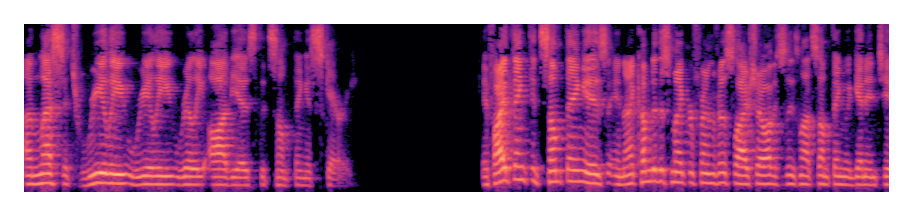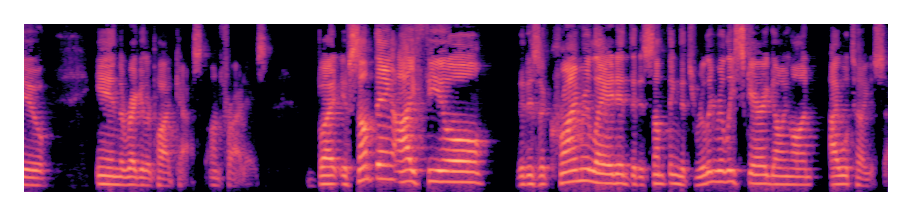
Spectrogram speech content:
unless it's really, really, really obvious that something is scary. If I think that something is, and I come to this microphone for this live show, obviously it's not something we get into in the regular podcast on Fridays. But if something I feel that is a crime related, that is something that's really, really scary going on, I will tell you so.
